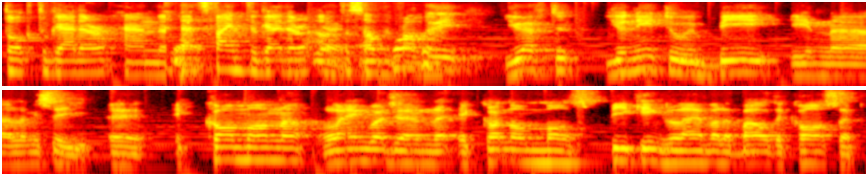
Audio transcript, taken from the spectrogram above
talk together, and yeah. let's find together yeah. how to solve the problem you have to you need to be in uh, let me say a, a, common language and a common speaking level about the concept.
